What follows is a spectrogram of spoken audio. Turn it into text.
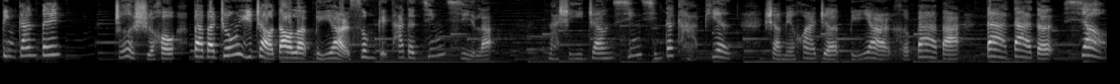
并干杯。这时候，爸爸终于找到了比尔送给他的惊喜了。那是一张心形的卡片，上面画着比尔和爸爸大大的笑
